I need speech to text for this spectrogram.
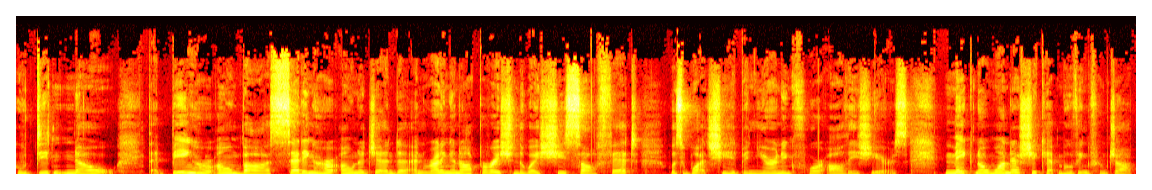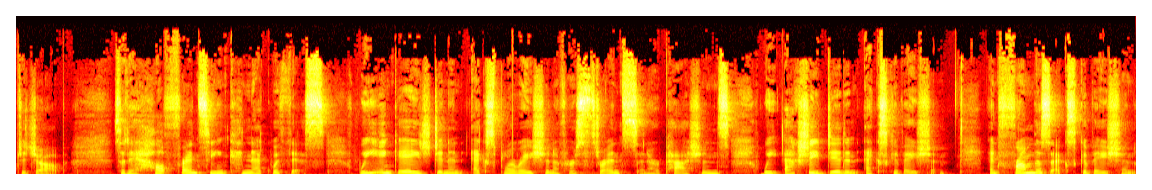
who didn't know that being her own boss, setting her own agenda, and running an operation the way she saw fit was what she had been yearning for all these years. Make no wonder she kept moving from job to job. So, to help Francine connect with this, we engaged in an exploration of her strengths and her passions. We actually did an excavation. And from this excavation,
